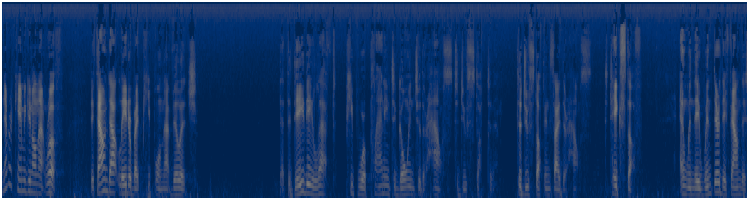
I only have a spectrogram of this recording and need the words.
never came again on that roof. They found out later by people in that village that the day they left, people were planning to go into their house to do stuff to them, to do stuff inside their house, to take stuff. And when they went there, they found this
